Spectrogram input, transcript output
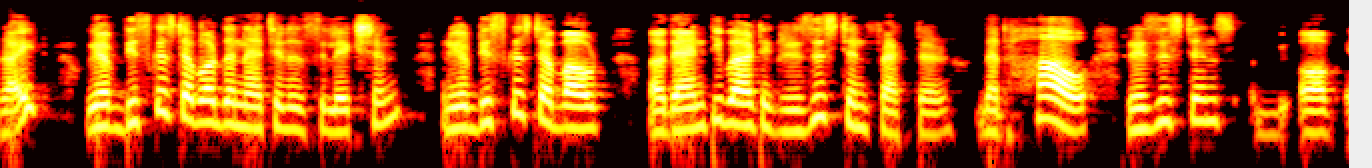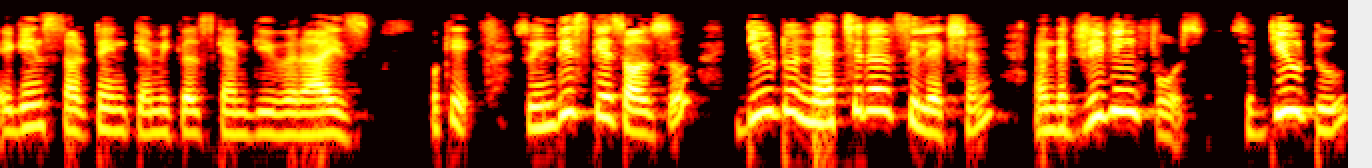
right? We have discussed about the natural selection and we have discussed about uh, the antibiotic resistant factor that how resistance of against certain chemicals can give rise okay so in this case also due to natural selection and the driving force so due to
